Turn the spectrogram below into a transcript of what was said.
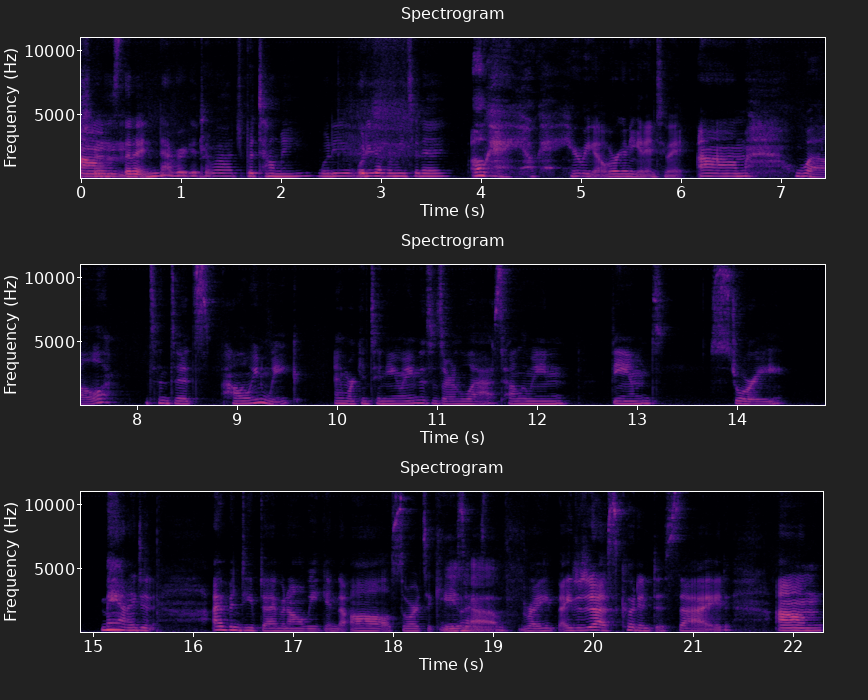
shows Um, that I never get to watch. But tell me, what do you what do you have for me today? Okay, okay, here we go. We're gonna get into it. Um, well, since it's Halloween week and we're continuing, this is our last Halloween themed story. Man, I did. I've been deep diving all week into all sorts of cases. You have. right? I just couldn't decide. Um,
